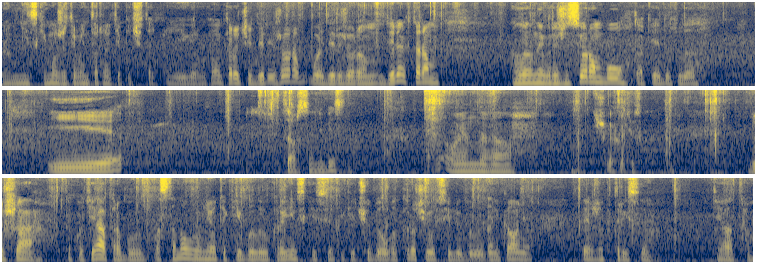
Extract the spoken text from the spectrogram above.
Равницкий. Можете в интернете почитать про Ігор Миколаївич. Коротше, дирижером, ой, дирижером, директором, головним режисером був. Так, я йду туди. І Царство Небесне. Він, що я хотів сказати? Душа такого театру був. Постанови у нього такі були українські, все такі чудові. Коротше, його всі любили. Донька у нього теж актриса театру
